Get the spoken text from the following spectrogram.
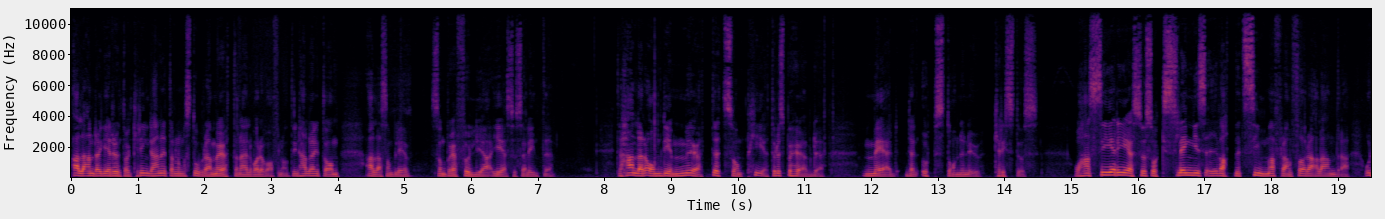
alla andra grejer runt omkring. Det handlar inte om de stora mötena eller vad det var för någonting. Det handlar inte om alla som, blev, som började följa Jesus eller inte. Det handlar om det mötet som Petrus behövde med den uppståndne nu, Kristus. Och han ser Jesus och slänger sig i vattnet, simmar framför alla andra. Och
